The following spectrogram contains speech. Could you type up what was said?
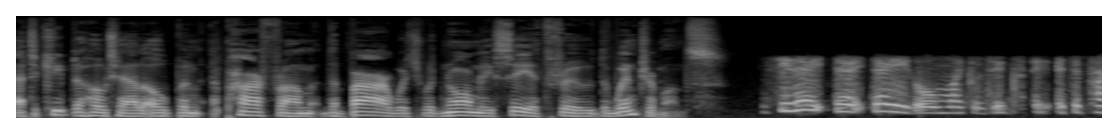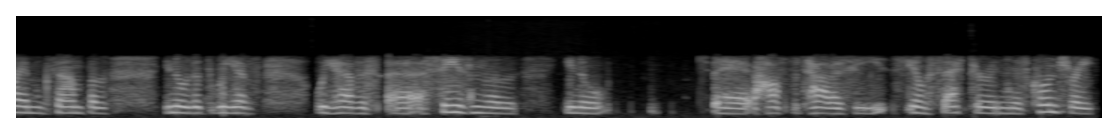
to keep the hotel open apart from the bar, which would normally see it through the winter months. There, there, you go, Michael. It's a prime example. You know that we have we have a, a seasonal, you know, uh, hospitality you know sector in this country,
